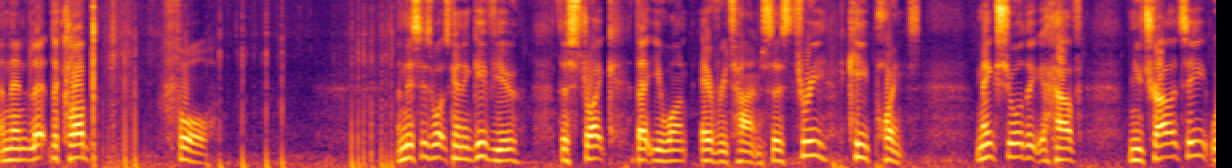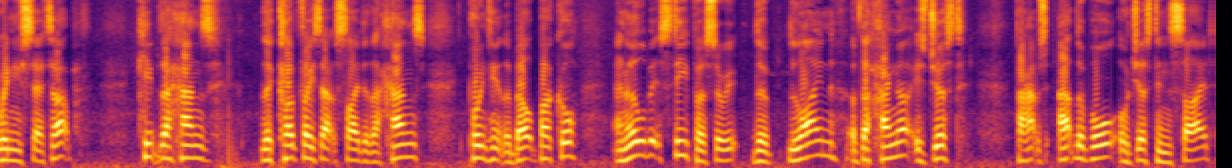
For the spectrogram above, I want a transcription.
and then let the club fall. And this is what's going to give you the strike that you want every time. So there's three key points. Make sure that you have neutrality when you set up. Keep the hands, the club face outside of the hands, pointing at the belt buckle, and a little bit steeper so it, the line of the hanger is just perhaps at the ball or just inside,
